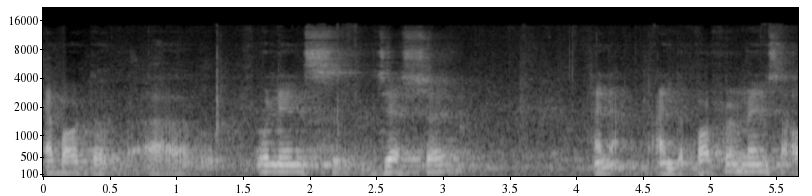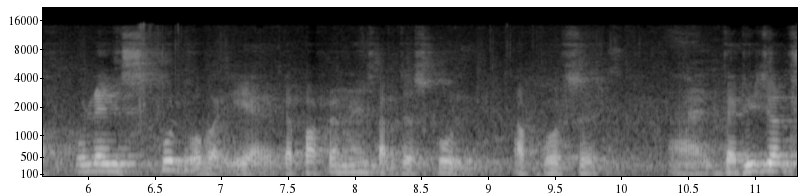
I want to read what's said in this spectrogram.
about the uh, Ullens gesture and, and the performance of Ullens school over here, the performance of the school, of course, uh, the results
